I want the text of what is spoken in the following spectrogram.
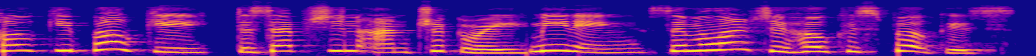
Hokey pokey, deception and trickery, meaning similar to hocus pocus.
